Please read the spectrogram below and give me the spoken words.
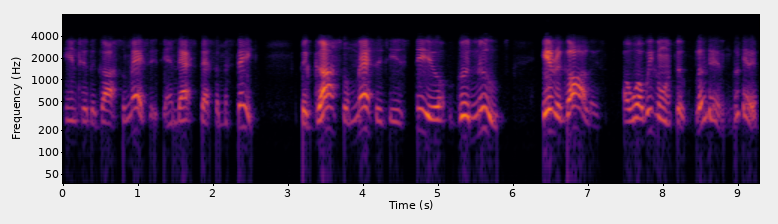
into the gospel message, and that's that's a mistake. The gospel message is still good news, regardless of what we're going through. Look at it. Look at it.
